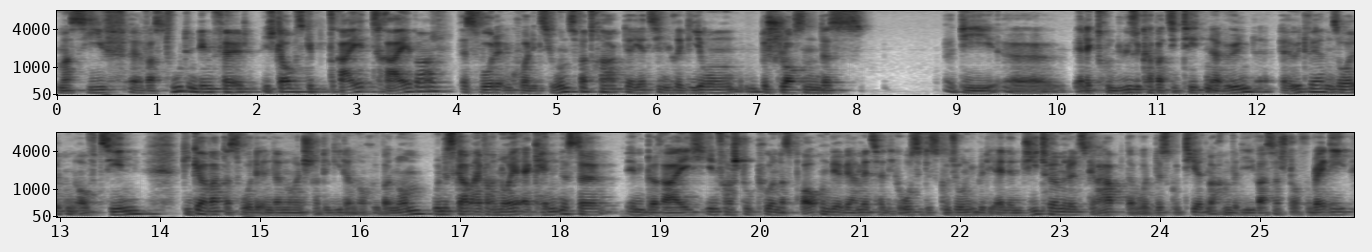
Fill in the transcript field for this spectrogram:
massiv äh, was tut in dem Feld. Ich glaube, es gibt drei Treiber. Es wurde im Koalitionsvertrag der jetzigen Regierung beschlossen, dass die äh, Elektrolysekapazitäten erhöhen, erhöht werden sollten auf 10 Gigawatt. Das wurde in der neuen Strategie dann auch übernommen. Und es gab einfach neue Erkenntnisse im Bereich Infrastrukturen. Was brauchen wir? Wir haben jetzt ja die große Diskussion über die LNG-Terminals gehabt. Da wurde diskutiert, machen wir die Wasserstoff ready.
